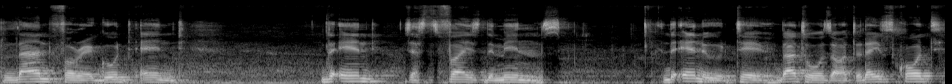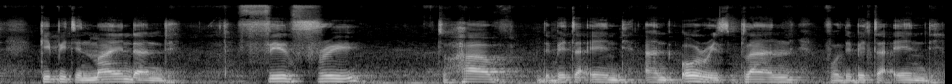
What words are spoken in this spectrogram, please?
Plan for a good end. The end justifies the means. The end will tell. That was our today's quote. Keep it in mind and feel free to have the better end and always plan for the better end.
